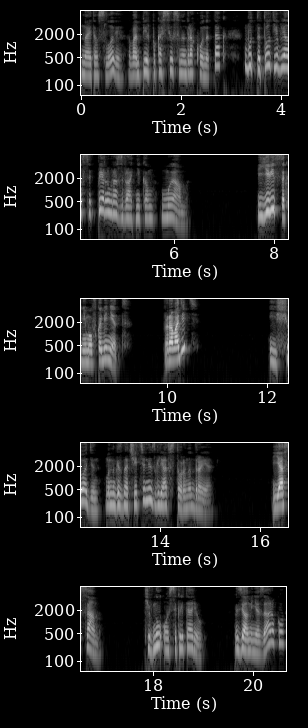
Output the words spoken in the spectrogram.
На этом слове вампир покосился на дракона так, будто тот являлся первым развратником Мэам. «Явиться к нему в кабинет! Проводить?» И еще один многозначительный взгляд в сторону Дрея. «Я сам!» – кивнул он секретарю. Взял меня за руку,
